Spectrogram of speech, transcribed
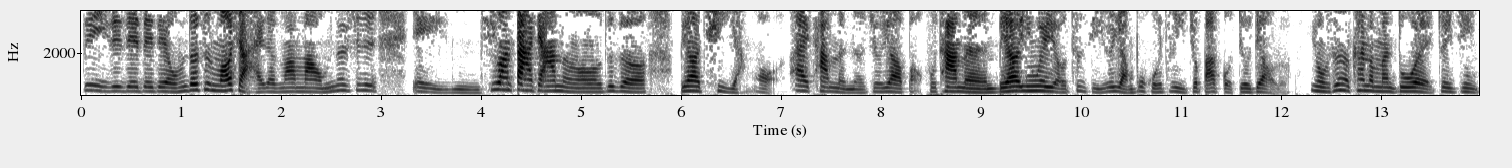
对对对对对，我们都是毛小孩的妈妈，我们都是诶、欸，希望大家呢，这个不要弃养哦，爱他们呢就要保护他们，不要因为有自己就养不活自己就把狗丢掉了。因为我真的看到蛮多诶，最近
